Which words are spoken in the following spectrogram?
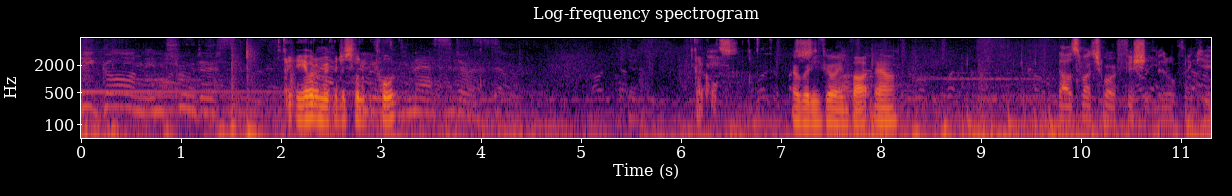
Be gone, intruders. Are you able to move it just a little bit forward? Master. Okay. Everybody's going bot now. That was much more efficient middle, thank you.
